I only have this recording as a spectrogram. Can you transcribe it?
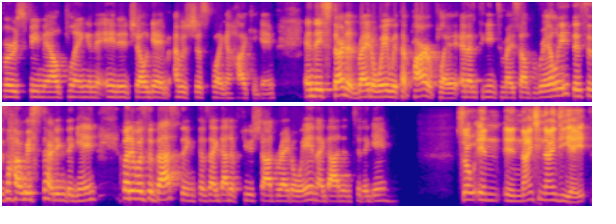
first female playing in the NHL game. I was just playing a hockey game, and they started right away with a power play. And I'm thinking to myself, really, this is how we're starting the game? But it was the best thing because I got a few shots right away, and I got into the game. So in in 1998,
